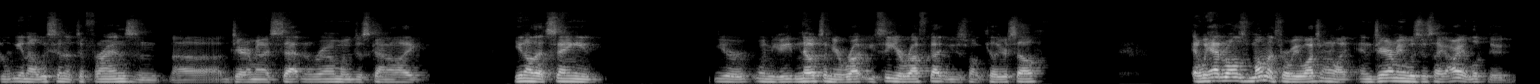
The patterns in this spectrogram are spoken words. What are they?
then you know we sent it to friends, and uh, Jeremy and I sat in a room. We just kind of like, you know, that saying you, you're when you eat notes on your rough, you see your rough cut, and you just want to kill yourself. And we had one of those moments where we watch and we're like, and Jeremy was just like, "All right, look, dude,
